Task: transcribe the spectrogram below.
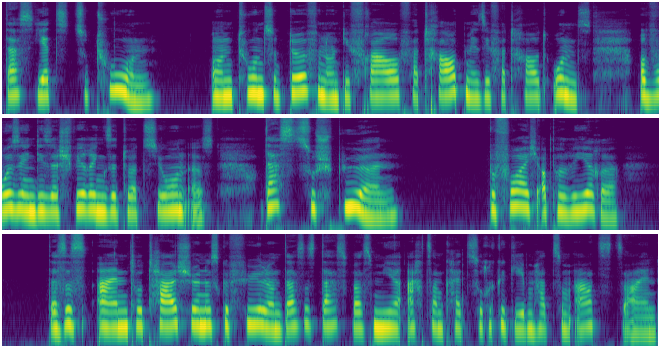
das jetzt zu tun und tun zu dürfen und die Frau vertraut mir, sie vertraut uns, obwohl sie in dieser schwierigen Situation ist. Das zu spüren, bevor ich operiere, das ist ein total schönes Gefühl und das ist das, was mir Achtsamkeit zurückgegeben hat zum Arztsein.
